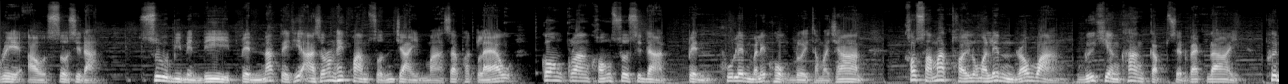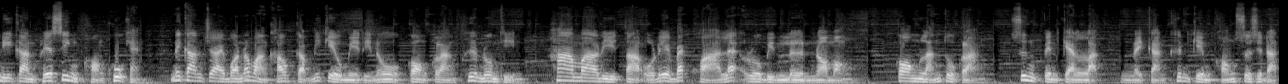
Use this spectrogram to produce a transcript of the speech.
เรอัลโซซิดาดซูบิเมนดีเป็นนักเตะที่อาร์เซนอลให้ความสนใจมาสักพักแล้ว กองกลางของโซซิดาดเป็นผู้เล่นหมายเลข6โดยธรรมชาติ เขาสามารถถอยลงมาเล่นระหว่าง หรือเคียงข้างกับเซตแบ็กได้ เพื่อหนีการเพรสซิ่งของคู่แข่ง ในการจ่ายบอลระหว่างเขากับมิเกลเมริโนกองกลางเพื่อนร่วมทีมฮามารีตาโอเรแบ็กขวาและโรบินเลินนอมอง กองหลังตัวกลาง ซึ่งเป็นแกนหลักในการขึ้นเกมของเซอร์ซิดัต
